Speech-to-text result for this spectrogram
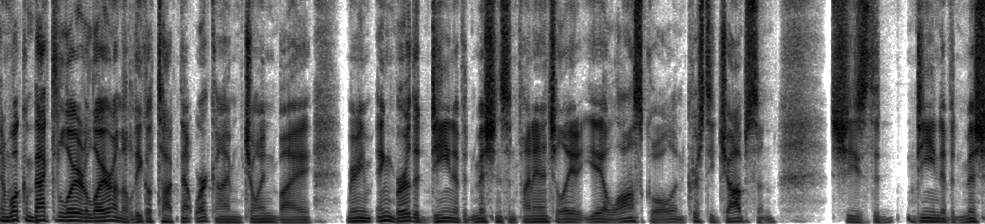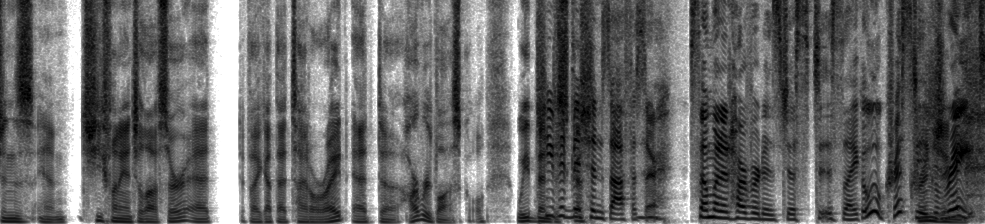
And welcome back to Lawyer to Lawyer on the Legal Talk Network. I'm joined by Miriam Ingber, the Dean of Admissions and Financial Aid at Yale Law School, and Kristi Jobson. She's the Dean of Admissions and Chief Financial Officer at if I got that title right, at uh, Harvard Law School. We've been chief discuss- admissions officer. Someone at Harvard is just is like, oh, Kristi, Cringing. great.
